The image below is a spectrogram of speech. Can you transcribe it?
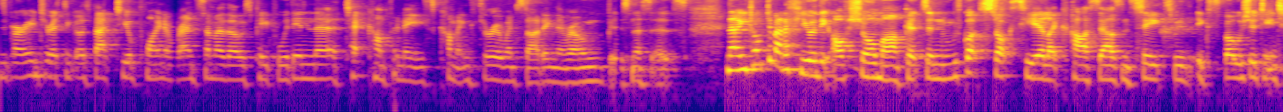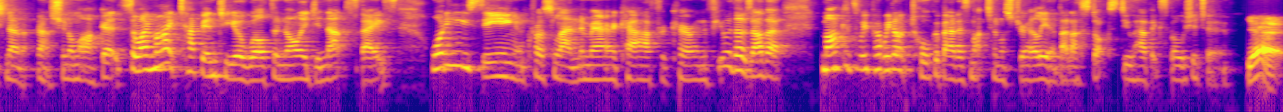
It's very interesting. It goes back to your point around some of those people within the tech companies coming through and starting their own businesses. Now, you talked about a few of the offshore markets, and we've got stocks here like carsales and SEEKS with exposure to international markets. So I might tap into your wealth of knowledge in that space. What are you seeing across Latin America, Africa, and a few of those other markets we probably don't talk about as much in Australia, but our stocks do have exposure to? Yeah,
